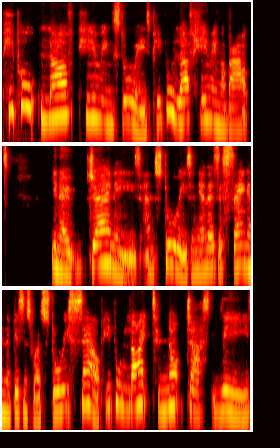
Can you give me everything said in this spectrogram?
people love hearing stories. People love hearing about, you know, journeys and stories. And you know, there's this saying in the business world, stories sell. People like to not just read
